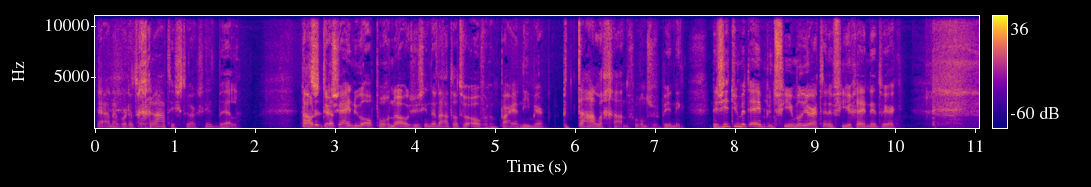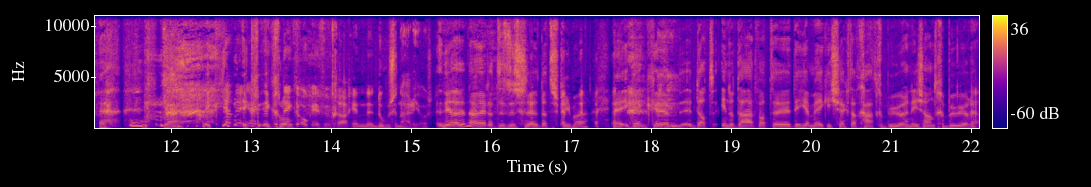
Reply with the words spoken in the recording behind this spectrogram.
Ja, dan wordt het gratis straks, hè, het bellen. Nou, dat- er dat- zijn nu al prognoses, inderdaad, dat we over een paar jaar niet meer betalen gaan voor onze verbinding. Dan zit u met 1,4 miljard en een 4G-netwerk. Ja, Nee, ik, ja, ik we geloof... denken ook even graag in uh, doemscenario's. Ja, nou, dat is, uh, dat is prima. Nee, ik denk uh, dat inderdaad wat uh, de heer Meekies zegt, dat gaat gebeuren en is aan het gebeuren. Ja.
